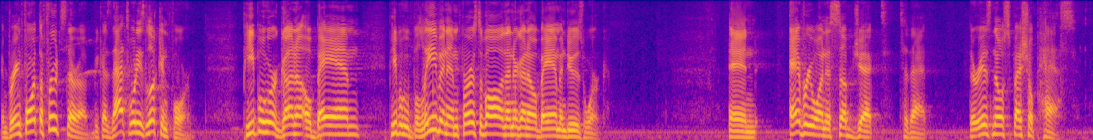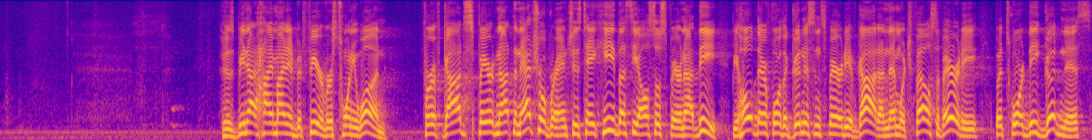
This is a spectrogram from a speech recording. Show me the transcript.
and bring forth the fruits thereof, because that's what he's looking for. People who are going to obey him, people who believe in him, first of all, and then they're going to obey him and do his work. And everyone is subject to that. There is no special pass. It says, Be not high minded, but fear. Verse 21. For if God spared not the natural branches, take heed lest he also spare not thee. Behold, therefore, the goodness and severity of God on them which fell severity, but toward thee goodness,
